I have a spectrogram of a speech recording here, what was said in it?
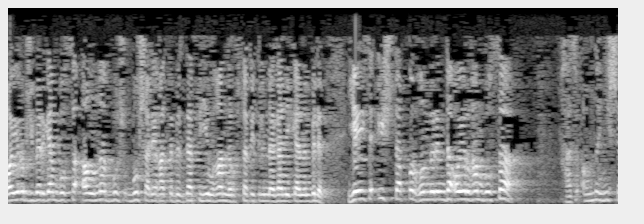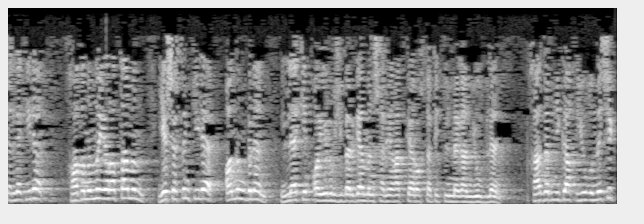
аерып җибәргән булса, аңна бу, бу шариғаты бездә тыелган, рөхсәт ителмәгән икәнен белеп, яисә иш тапкыр гомерендә аерган булса, хәзер аңна нишләргә кирәк? Хатынымны яратамын, яшәсем килә аның белән, ләкин аерып җибәргәнмен шариғаткә рөхсәт ителмәгән юл белән. Хәзер никах юлы ничек?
